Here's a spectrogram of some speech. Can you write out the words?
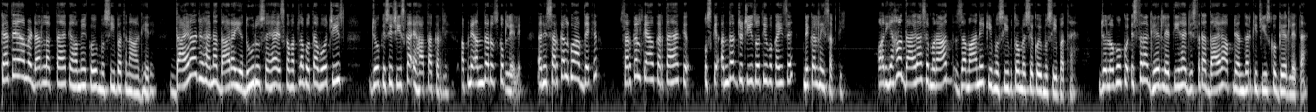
کہتے ہیں، ہمیں ڈر لگتا ہے کہ ہمیں کوئی مصیبت نہ آ گھیرے۔ دائرہ جو ہے نا، دائرہ یہ دور سے ہے، اس کا مطلب ہوتا ہے وہ چیز جو کسی چیز کا احاطہ کر لے، اپنے اندر اس کو لے لے۔ یعنی سرکل کو آپ دیکھیں نا، سرکل کیا کرتا ہے کہ اس کے اندر جو چیز ہوتی ہے وہ کہیں سے نکل نہیں سکتی۔ اور یہاں دائرہ سے مراد زمانے کی مصیبتوں میں سے کوئی مصیبت ہے۔ جو لوگوں کو اس طرح گھیر لیتی ہے، جس طرح دائرہ اپنے اندر کی چیز کو گھیر لیتا ہے۔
